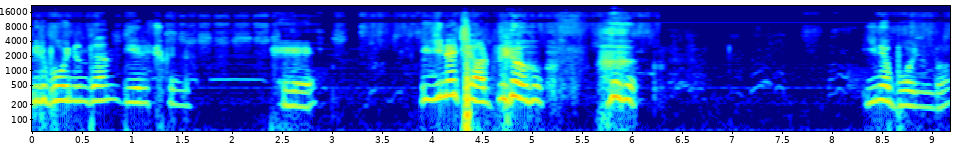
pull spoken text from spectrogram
Biri boynundan, diğeri çıkındı. Yine çarpıyor. yine boynunda.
